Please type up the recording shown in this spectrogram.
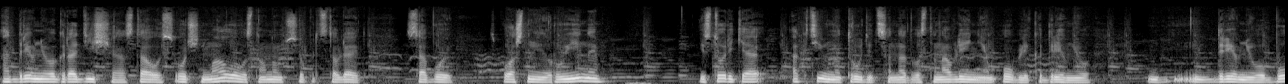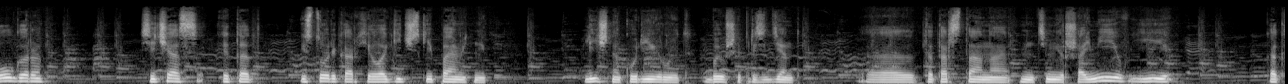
от древнего городища осталось очень мало, в основном все представляет собой сплошные руины. Историки активно трудятся над восстановлением облика древнего, древнего Болгара. Сейчас этот историко-археологический памятник лично курирует бывший президент э, Татарстана Ментимир Шаймиев и, как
